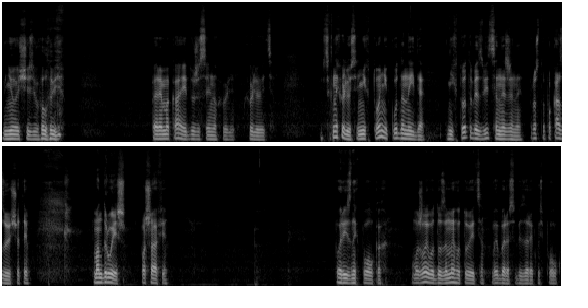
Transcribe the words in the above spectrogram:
В нього щось в голові. Перемикає і дуже сильно хвилюється. Не хвилюйся, ніхто нікуди не йде. Ніхто тебе звідси не жене. Просто показую, що ти мандруєш по шафі. По різних полках. Можливо, до зими готується. Вибере собі зараз якусь полку.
